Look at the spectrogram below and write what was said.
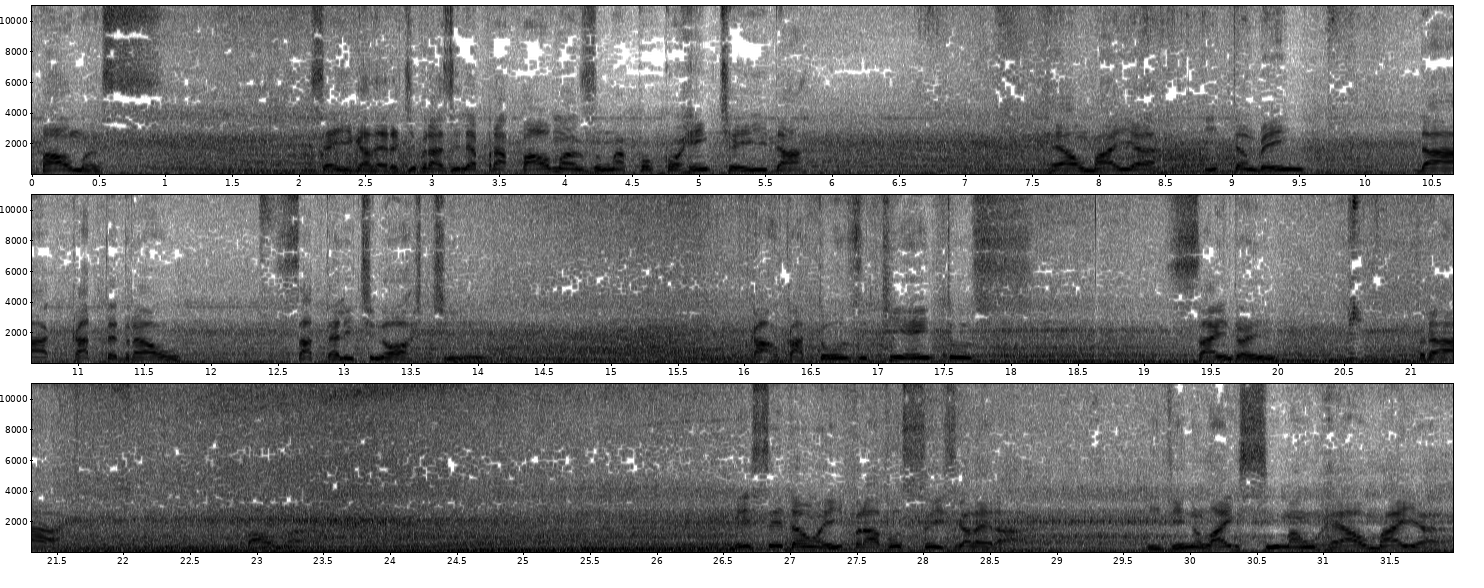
Palmas. Isso aí, galera. De Brasília para Palmas, uma concorrente aí da Real Maia e também da Catedral Satélite Norte. Carro 14500 saindo aí para Palmas. Mercedão aí pra vocês, galera. E vindo lá em cima um real maia.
